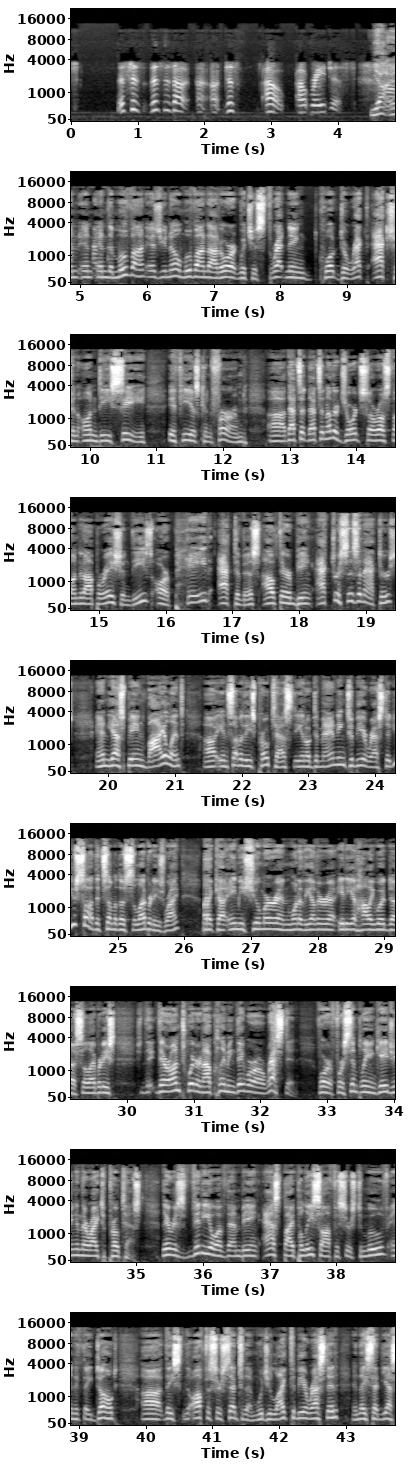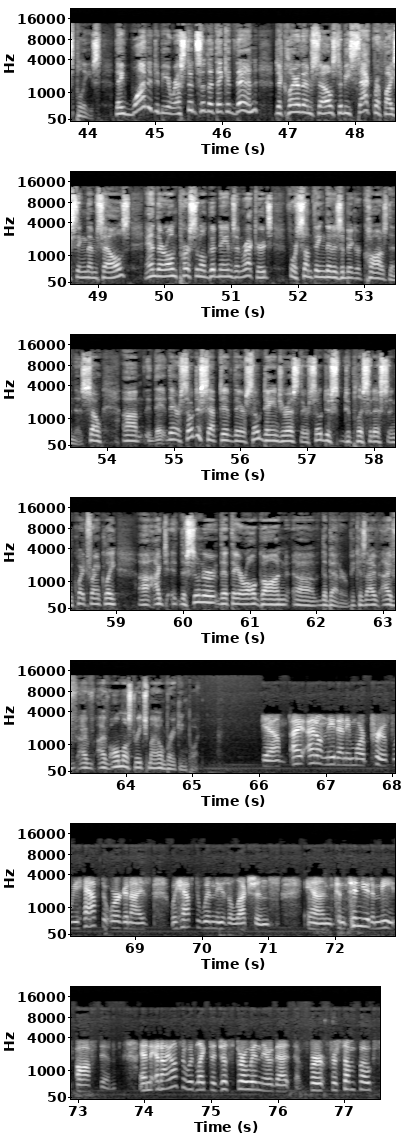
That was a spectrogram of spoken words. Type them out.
This is this is uh, uh, uh, just oh, outrageous. Yeah, and, and, and the MoveOn, as you know, MoveOn.org, which is threatening, quote, direct action on D.C. if he is confirmed, uh, that's a, that's another George Soros funded operation. These are paid activists out there being actresses and actors, and yes, being violent, uh, in some of these protests, you know, demanding to be arrested. You saw that some of those celebrities, right? Like, uh, Amy Schumer and one of the other uh, idiot Hollywood uh, celebrities, they're on Twitter now claiming they were arrested for, for simply engaging in their right to protest. There is video of them being asked by police officers to move, and if they don't, uh, they, the officer said to them, would you like to be arrested? And they said, yes, please. They wanted to be arrested so that they could then declare themselves to be sacrificing themselves and their own personal good names and records for something that is a bigger cause than this. So, um, they, they're so deceptive, they're so dangerous, they're so du- duplicitous, and quite frankly, uh, I, the sooner that they are all gone, uh, the better, because I've, I've, I've, I've almost reached my own breaking point. Yeah, I, I don't need any more proof. We have to organize. We have to win these elections and continue to meet often. And and I also would like to just throw in there that for for some folks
